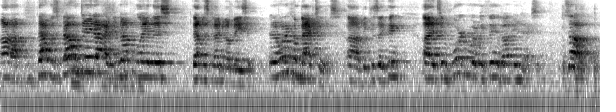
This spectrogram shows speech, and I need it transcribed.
Uh, that was found data. I did not plan this. That was kind of amazing. And I want to come back to this uh, because I think uh, it's important when we think about indexing. So,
